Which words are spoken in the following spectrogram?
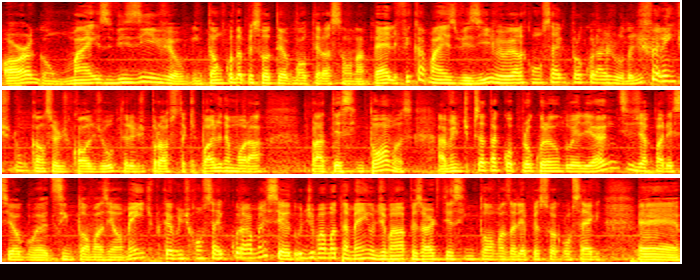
órgão mais visível. Então, quando a pessoa tem alguma alteração na pele, fica mais visível e ela consegue procurar ajuda. Diferente de um câncer de colo de útero, de próstata, que pode demorar para ter sintomas, a gente precisa estar tá procurando ele antes de aparecer alguns sintomas realmente, porque a gente consegue curar mais cedo. O de mama também, o de mama, apesar de ter sintomas ali, a pessoa consegue é,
